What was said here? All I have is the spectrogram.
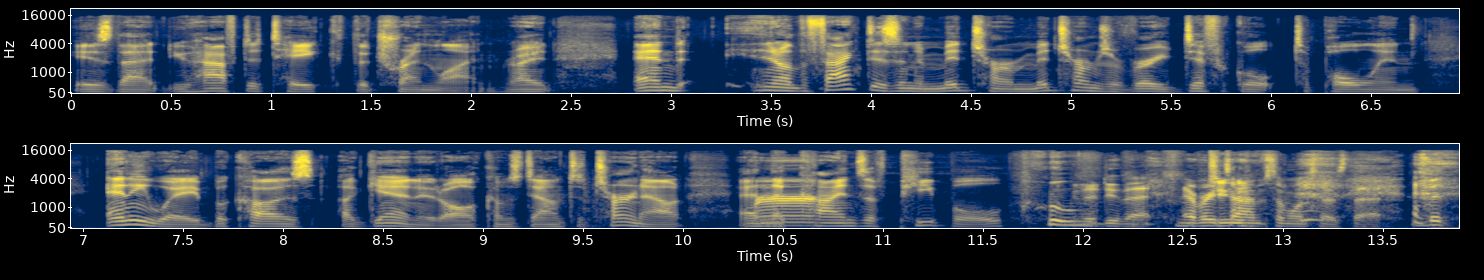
is that you have to take the trend line, right? And you know, the fact is in a midterm, midterms are very difficult to poll in anyway because again it all comes down to turnout and the kinds of people who they do that. every do, time someone says that. But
